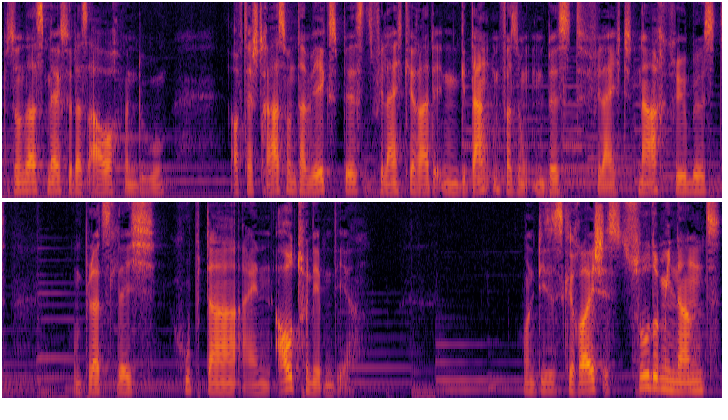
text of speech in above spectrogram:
Besonders merkst du das auch, wenn du auf der Straße unterwegs bist, vielleicht gerade in Gedanken versunken bist, vielleicht nachgrübelst und plötzlich hupt da ein Auto neben dir. Und dieses Geräusch ist so dominant,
